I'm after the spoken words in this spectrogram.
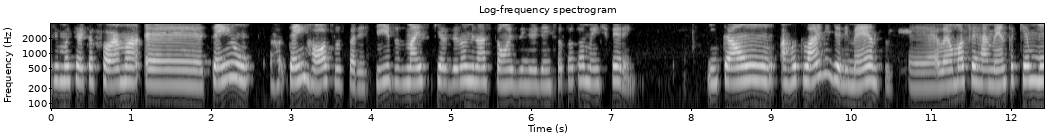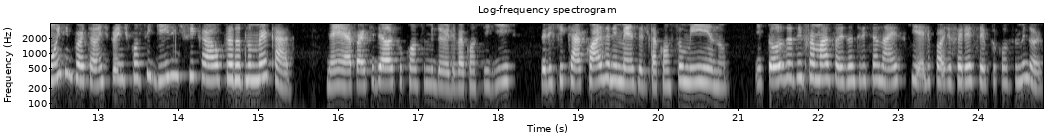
de uma certa forma, é, têm, têm rótulos parecidos, mas que as denominações dos ingredientes são totalmente diferentes. Então, a rotulagem de alimentos, é, ela é uma ferramenta que é muito importante para a gente conseguir identificar o produto no mercado. Né? É a partir dela que o consumidor ele vai conseguir verificar quais alimentos ele está consumindo, e todas as informações nutricionais que ele pode oferecer para o consumidor,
